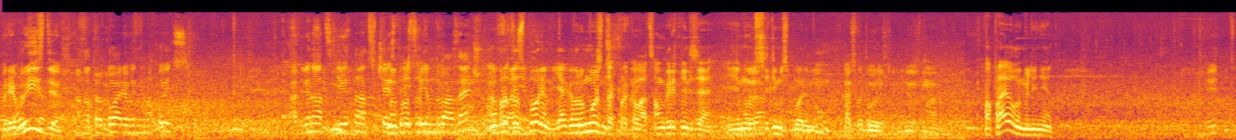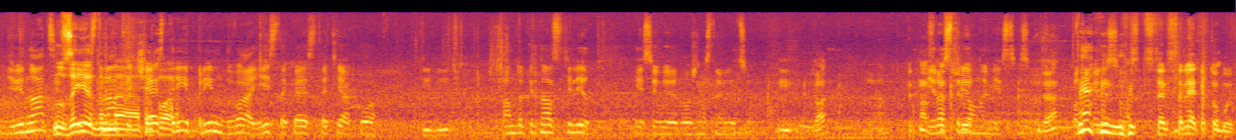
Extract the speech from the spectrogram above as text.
При выезде? А на тротуаре вы не находитесь? А 12-19, часть 3, просто- прим 2, знаешь, что Мы просто спорим. Я говорю, можно так парковаться? Он говорит, нельзя. И мы сидим спорим. как вы думаете? Не знаю. По правилам или нет? 19, Ну, заездом на 19, часть тротуар. 3, прим 2. Есть такая статья КО. Там до 15 лет, если вы должностное лицо. Да? 15 И расстрел на месте. Да? Под колесо. Стреля- Стрелять-то кто будет?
